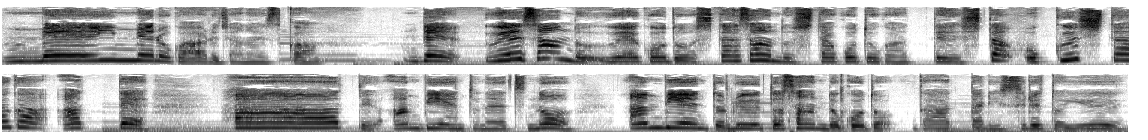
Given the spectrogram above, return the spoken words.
メインメロがあるじゃないですか。で、上3度、上5度、下3度、下5度があって、下、奥下があって、はーっていうアンビエントのやつのアンビエントルート3度5度があったりするという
